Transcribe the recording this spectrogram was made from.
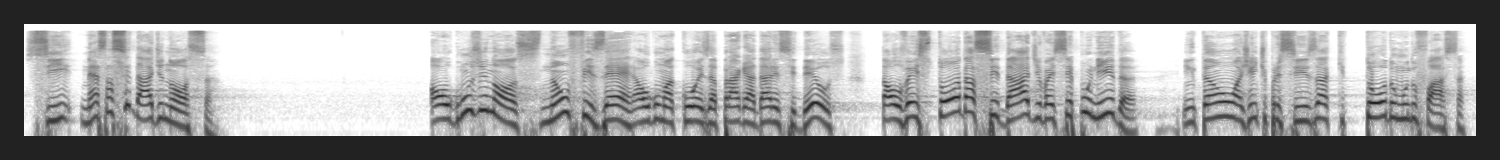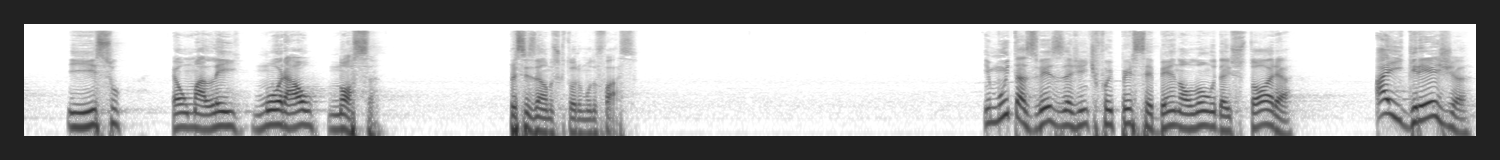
se nessa cidade nossa, alguns de nós não fizer alguma coisa para agradar esse Deus, talvez toda a cidade vai ser punida. Então a gente precisa que todo mundo faça. E isso é uma lei moral nossa. Precisamos que todo mundo faça. E muitas vezes a gente foi percebendo ao longo da história a igreja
